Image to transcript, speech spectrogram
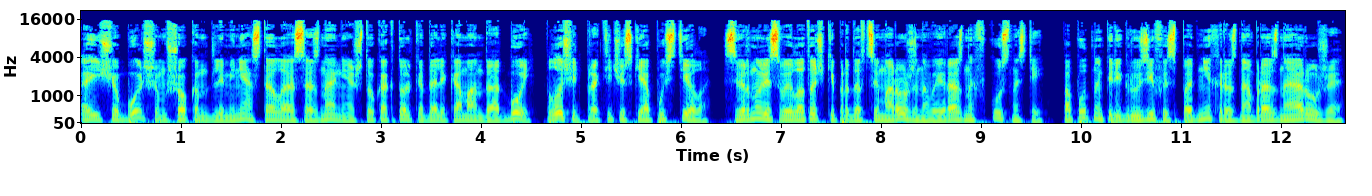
А еще большим шоком для меня стало осознание, что как только дали команду «отбой», площадь практически опустела. Свернули свои лоточки продавцы мороженого и разных вкусностей, попутно перегрузив из-под них разнообразное оружие,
